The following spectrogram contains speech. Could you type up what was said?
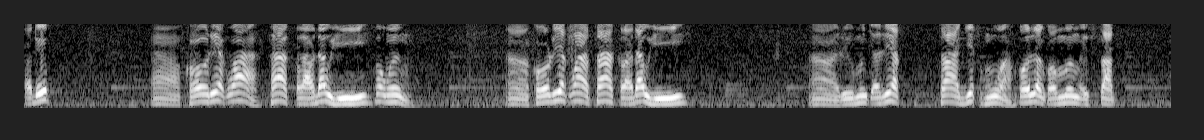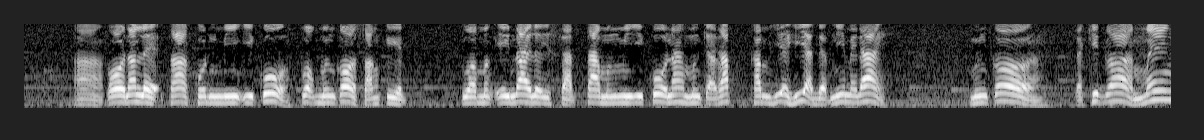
ถาดึบ อ่าเขาเรียกว่าท่ากล่าวเด้าหีพวกมึงอ่าเขาเรียกว่าท่ากล่าวเด้าหีอ่าหรือมึงจะเรียกท่าย็ดหัว ก็เรื่องของมึงไอสัตว์อ่าก็นั่นแหละ ถ้าคนมีอีโก้ พวกมึงก็สังเกต ตัวมึงเองได้เลยสัตว์ถ้ามึงมีอีโก้นะ มึงจะรับคำเฮี้ยเฮี้ยแบบนี้ไม่ได้ มึงก็จะคิดว่าแม่ง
